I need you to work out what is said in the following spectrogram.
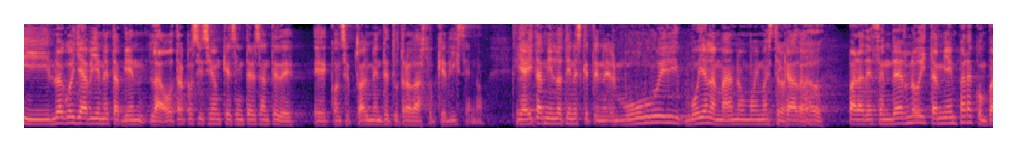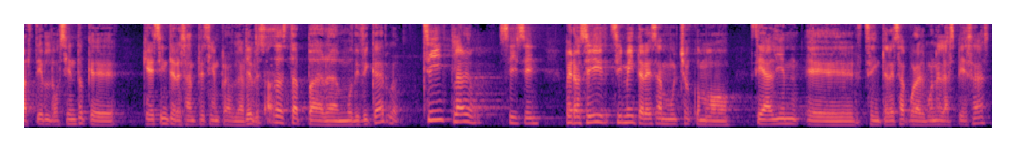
Y luego ya viene también la otra posición que es interesante de eh, conceptualmente tu trabajo que dice, ¿no? Y ahí también lo tienes que tener muy, muy a la mano, muy masticado Trabajado. para defenderlo y también para compartirlo. Siento que, que es interesante siempre hablar de eso. hasta para modificarlo. Sí, claro, sí, sí. Pero sí, sí me interesa mucho como si alguien eh, se interesa por alguna de las piezas,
